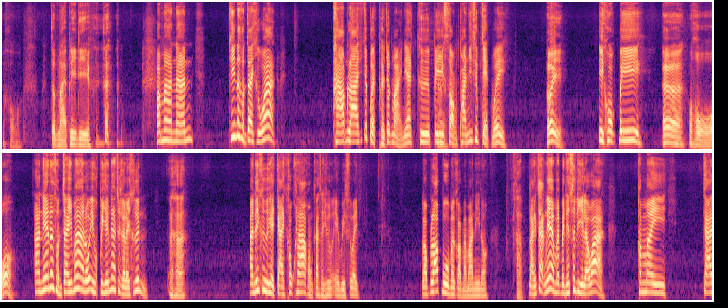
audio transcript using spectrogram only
โอ้โห จดหมายปลีดี ประมาณนั้น ที่น่าสนใจคือว่าไทม์ไลน์ที่จะเปิดเผยจดหมายเนี่ย คือปีเออ2027เว้ย เฮ้ย อีก6ปี เออ โอ้โห อันเนี้ยน่าสนใจมากแล้วว่าอีก6ปียังน่าจะเกิดอะไรขึ้นอะฮะ อันนี้คือเหตุการณ์คร่าวๆของการเสียชีวิตของเอลวิสเว้ยเราเล่าปูมาก่อนประมาณนี้เนาะครับ หลังจากเนี้ยมันเป็นทฤษฎีแล้วว่าทำไมการ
